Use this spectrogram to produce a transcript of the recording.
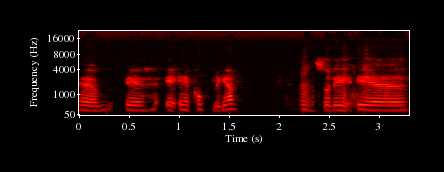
eh, är, är, kopplingar. Mm. Så det är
